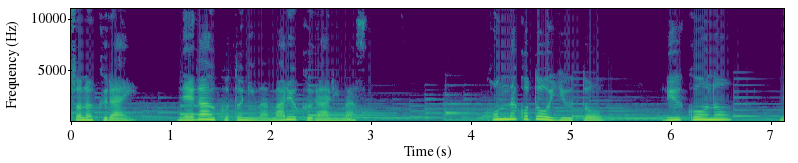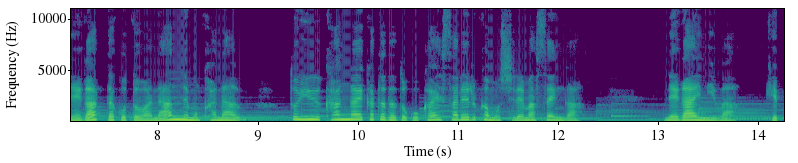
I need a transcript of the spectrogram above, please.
そのくらい、願うことには魔力があります。こんなことを言うと、流行の願ったことは何でも叶うという考え方だと誤解されるかもしれませんが、願いには潔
